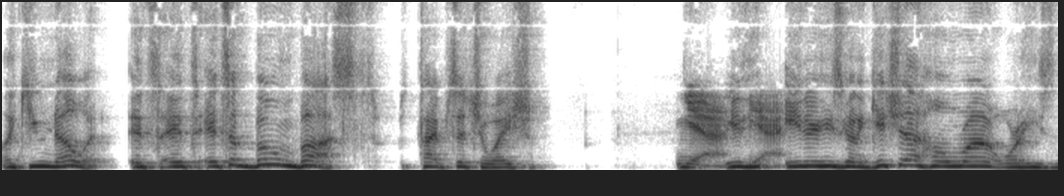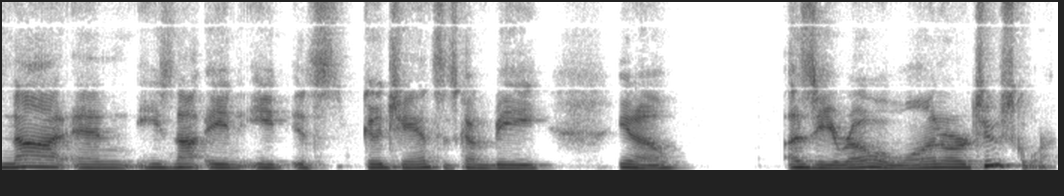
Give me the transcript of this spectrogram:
Like you know it. It's it's it's a boom bust type situation. Yeah, either, yeah. Either he's going to get you that home run, or he's not, and he's not. He, it's good chance it's going to be, you know, a zero, a one, or a two score.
